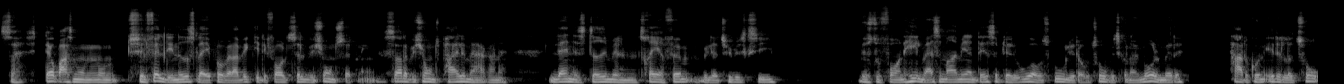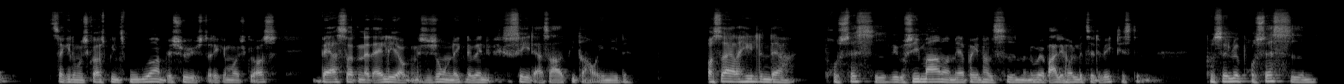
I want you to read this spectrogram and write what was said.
Så det var bare sådan nogle, nogle tilfældige nedslag på, hvad der er vigtigt i forhold til selve visionssætningen. Så er der visionspejlemærkerne. Landet sted mellem 3 og 5, vil jeg typisk sige. Hvis du får en hel masse meget mere end det, så bliver det uoverskueligt og utopisk at nå i mål med det. Har du kun et eller to, så kan det måske også blive en smule uambitiøst, og det kan måske også være sådan, at alle i organisationen ikke nødvendigvis skal se deres eget bidrag ind i det. Og så er der hele den der processide. Vi kunne sige meget, meget mere på indholdssiden, men nu vil jeg bare lige holde det til det vigtigste. På selve processiden,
